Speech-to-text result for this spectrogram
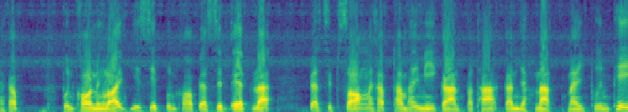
นะครับปืนคอ 120 ปืนคอ 81 และ 82 นะครับทำให้มีการปะทะกันอย่างหนักในพื้นที่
